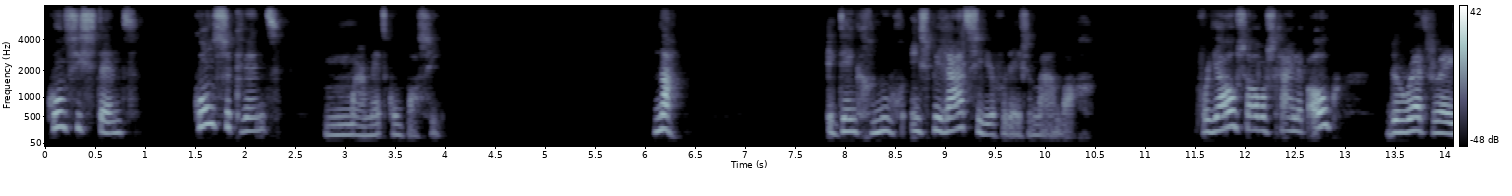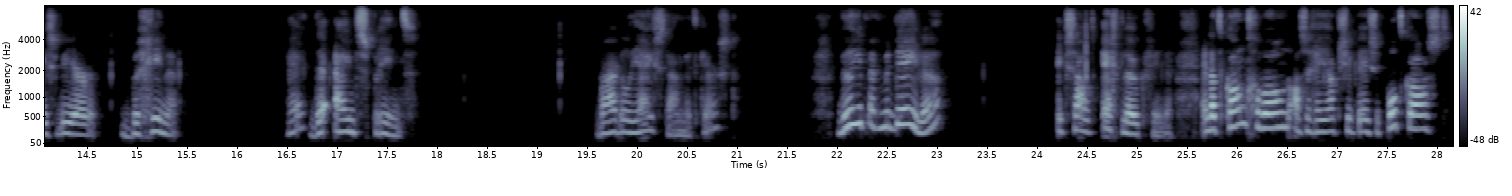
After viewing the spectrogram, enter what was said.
consistent, consequent, maar met compassie. Nou, ik denk genoeg inspiratie weer voor deze maandag. Voor jou zal waarschijnlijk ook de red race weer beginnen. de eindsprint. Waar wil jij staan met kerst? Wil je het met me delen? Ik zou het echt leuk vinden. En dat kan gewoon als een reactie op deze podcast.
